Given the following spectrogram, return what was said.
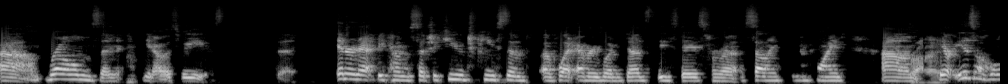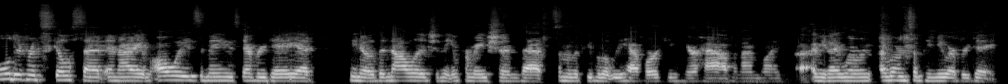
um, realms and, you know, as we, the internet becomes such a huge piece of, of what everyone does these days from a selling standpoint. Um, right. There is a whole different skill set. And I am always amazed every day at, you know the knowledge and the information that some of the people that we have working here have. And i'm like i mean i learn i learn something new every day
